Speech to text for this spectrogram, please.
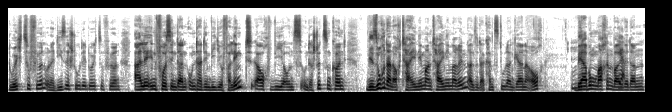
durchzuführen oder diese Studie durchzuführen. Alle Infos sind dann unter dem Video verlinkt, auch wie ihr uns unterstützen könnt. Wir suchen dann auch Teilnehmer und Teilnehmerinnen, also da kannst du dann gerne auch mhm. Werbung machen, weil ja. wir dann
